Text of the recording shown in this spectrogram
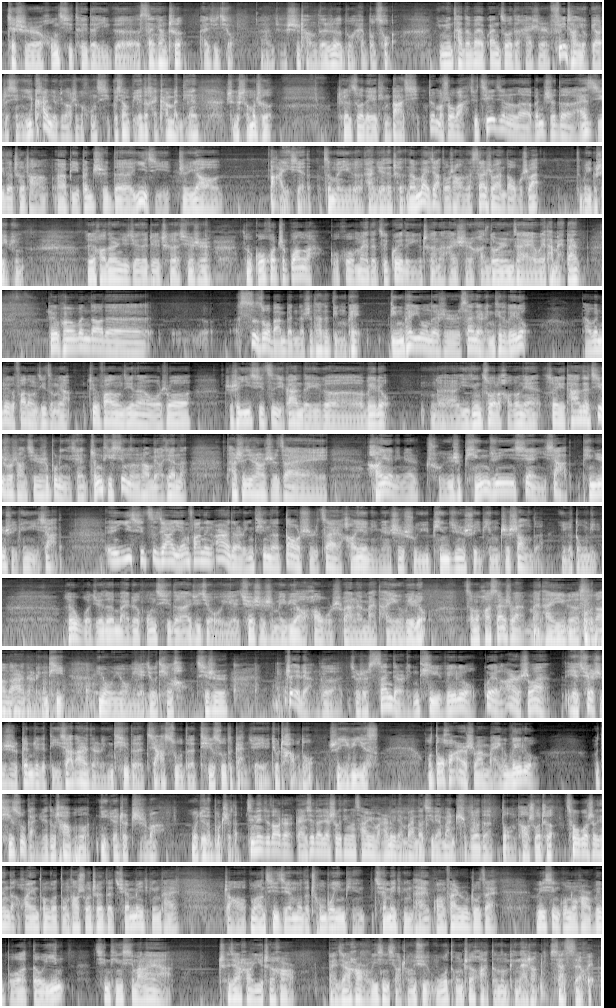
这是红旗推的一个三厢车 H 九，啊，这个市场的热度还不错，因为它的外观做的还是非常有标志性，一看就知道是个红旗，不像别的还看半天是个什么车，车做的也挺大气。这么说吧，就接近了奔驰的 S 级的车长啊，比奔驰的 E 级是要大一些的这么一个感觉的车。那卖价多少呢？三十万到五十万这么一个水平。所以好多人就觉得这个车确实做国货之光啊，国货卖的最贵的一个车呢，还是很多人在为它买单。这位朋友问到的四座版本的是它的顶配，顶配用的是 3.0T 的 V6。他问这个发动机怎么样？这个发动机呢，我说这是一汽自己干的一个 V6，呃，已经做了好多年，所以它在技术上其实是不领先，整体性能上表现呢，它实际上是在。行业里面处于是平均线以下的，平均水平以下的。呃，一汽自家研发那个 2.0T 呢，倒是在行业里面是属于平均水平之上的一个动力。所以我觉得买这红旗的 H9 也确实是没必要花五十万来买它一个 V6，咱们花三十万买它一个四缸的 2.0T 用用也就挺好。其实这两个就是 3.0T V6 贵了二十万，也确实是跟这个底下的 2.0T 的加速的提速的感觉也就差不多，是一个意思。我多花二十万买一个 V6，我提速感觉都差不多，你觉得这值吗？我觉得不值得。今天就到这儿，感谢大家收听和参与晚上六点半到七点半直播的董涛说车。错过收听的，欢迎通过董涛说车的全媒体平台找往期节目的重播音频。全媒体平台广泛入驻在微信公众号、微博、抖音、蜻蜓、喜马拉雅、车架号、一车号、百家号、微信小程序、梧桐车话等等平台上。下次再会。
